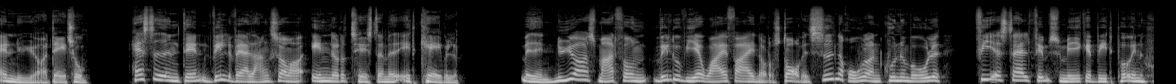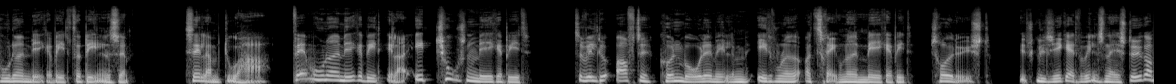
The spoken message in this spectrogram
af nyere dato. Hastigheden den vil være langsommere, end når du tester med et kabel. Med en nyere smartphone vil du via Wi-Fi, når du står ved siden af routeren, kunne måle 80-90 megabit på en 100 megabit forbindelse. Selvom du har 500 megabit eller 1000 megabit, så vil du ofte kun måle mellem 100 og 300 megabit trådløst. Det skyldes ikke, at forbindelsen er i stykker.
